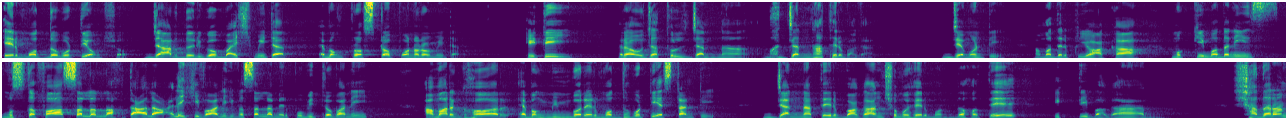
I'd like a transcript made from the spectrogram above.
এর মধ্যবর্তী অংশ, যার দৈর্ঘ্য বাইশ মিটার এবং প্রস্থ পনেরো মিটার, এটি রাউজাতুল জান্না বা জান্নাতের বাগান। যেমনটি আমাদের প্রিয় আকা মক্কি মদানী মুস্তাফা সাল্লাহ তালা আলিহি বা আলহি ওয়াসাল্লামের পবিত্র বাণী, আমার ঘর এবং মিম্বরের মধ্যবর্তী স্থানটি জান্নাতের বাগানসমূহের মধ্য হতে একটি বাগান। সাধারণ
